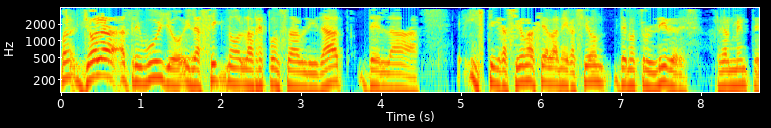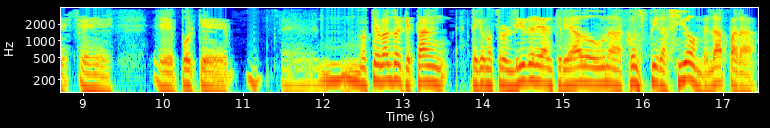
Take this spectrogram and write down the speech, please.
Bueno, yo la atribuyo y le asigno la responsabilidad de la instigación hacia la negación de nuestros líderes, realmente. Eh, eh, porque eh, no estoy hablando de que están de que nuestros líderes han creado una conspiración, ¿verdad?, para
